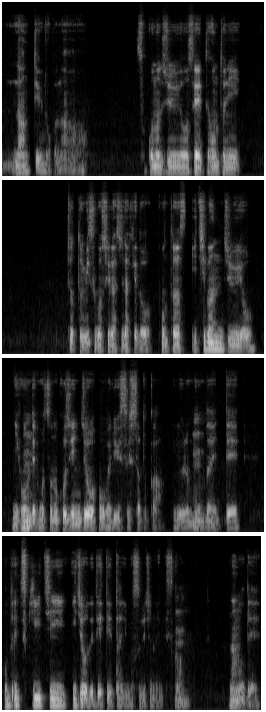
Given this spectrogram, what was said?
なんていうのかな。そこの重要性って本当にちょっと見過ごしがちだけど、本当は一番重要。日本でもその個人情報が流出したとか、いろいろ問題って、本当に月1以上で出てたりもするじゃないですか。うんなので、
